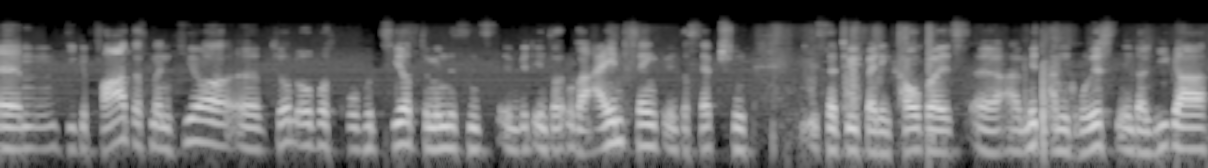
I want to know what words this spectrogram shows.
Ähm, die Gefahr, dass man hier äh, Turnovers provoziert, zumindest mit Inter oder einfängt Interception, die ist natürlich bei den Cowboys äh, mit am größten in der Liga.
